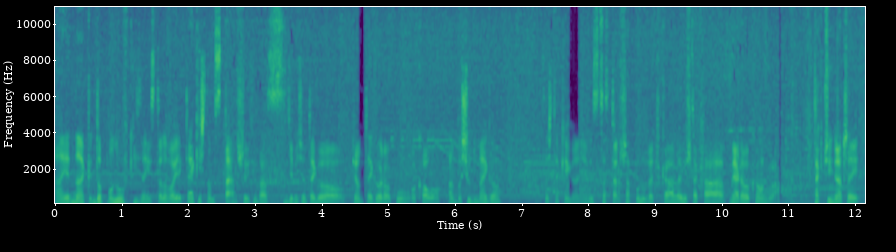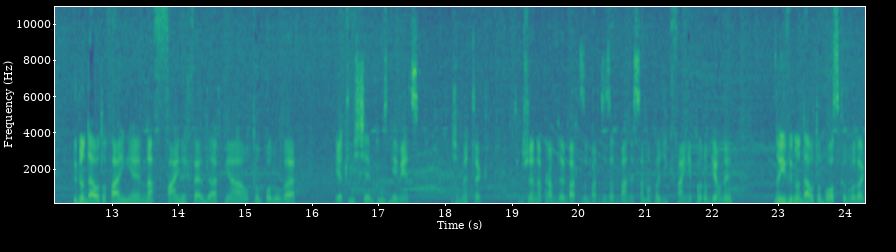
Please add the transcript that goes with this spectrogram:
a jednak do polówki zainstalował. Jak jakiś tam starszy, chyba z 95 roku około, albo 7, coś takiego, nie? Więc ta starsza polóweczka, ale już taka w miarę okrągła. Tak czy inaczej, wyglądało to fajnie, na fajnych feldach miał tą polówę i oczywiście był z Niemiec, ziomeczek. Także naprawdę bardzo, bardzo zadbany samochodzik, fajnie porobiony. No i wyglądało to bosko, bo tak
